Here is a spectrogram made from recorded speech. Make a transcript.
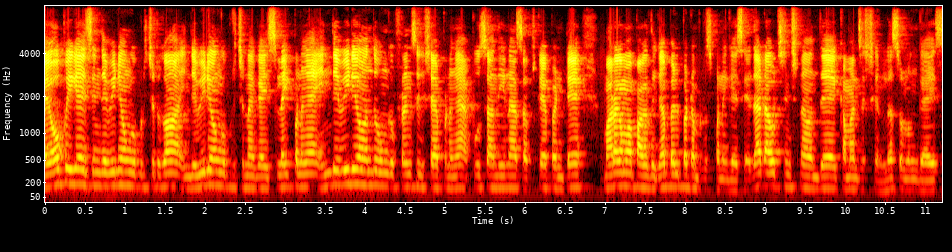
I hope you guys இந்த வீடியோ உங்களுக்கு பிடிச்சிருக்கோம். இந்த வீடியோ உங்களுக்கு பிடிச்சினா கைஸ் லைக் பண்ணுங்கள் இந்த வீடியோ வந்து உங்கள் ஃப்ரெண்ட்ஸுக்கு ஷேர் பண்ணுங்கள் புதுசாக இருந்தீங்கன்னா சப்ஸ்கிரைப் பண்ணிட்டு மறக்காமல் பார்க்கறதுக்காக பெல் பட்டன் ப்ரெஸ் பண்ணுங்கள் கைஸ் எதாவது டவுட்ஸ் இருந்துச்சுன்னா வந்து கமெண்ட் செக்ஷனில் சொல்லுங்கள் கைஸ்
